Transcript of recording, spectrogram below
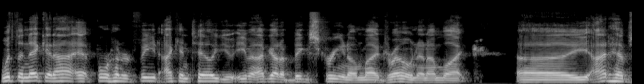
with the naked eye at 400 feet, I can tell you. Even I've got a big screen on my drone, and I'm like, uh, I'd have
